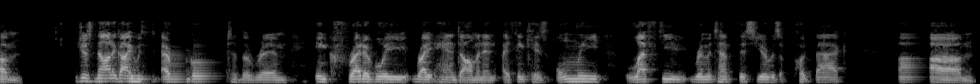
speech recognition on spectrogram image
um just not a guy who's ever going to the rim. Incredibly right hand dominant. I think his only lefty rim attempt this year was a putback. Um,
